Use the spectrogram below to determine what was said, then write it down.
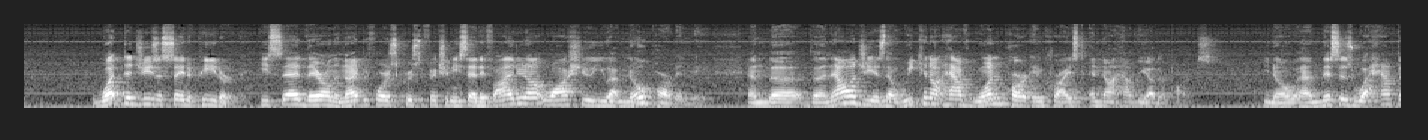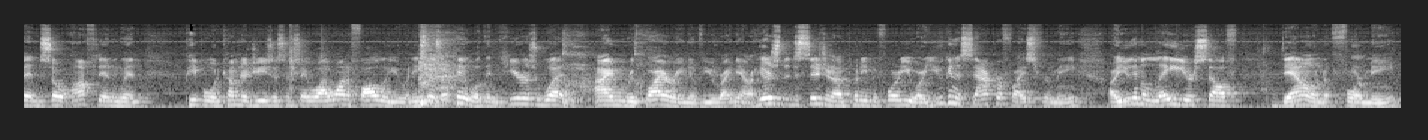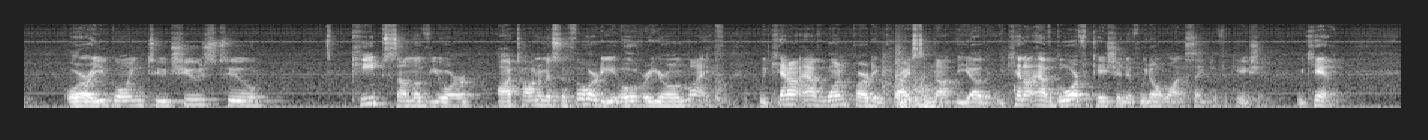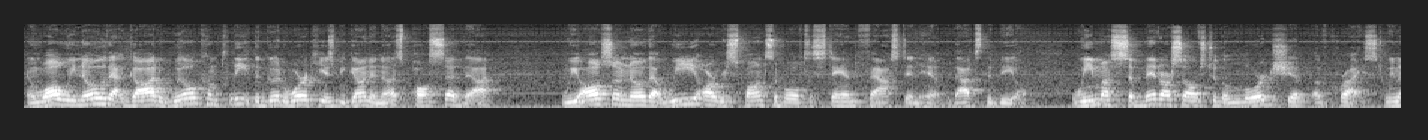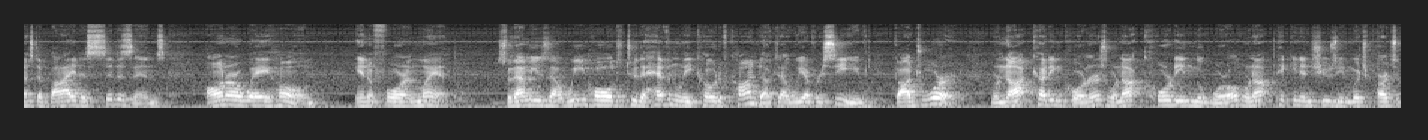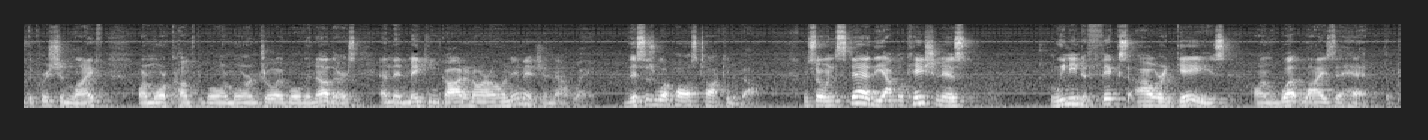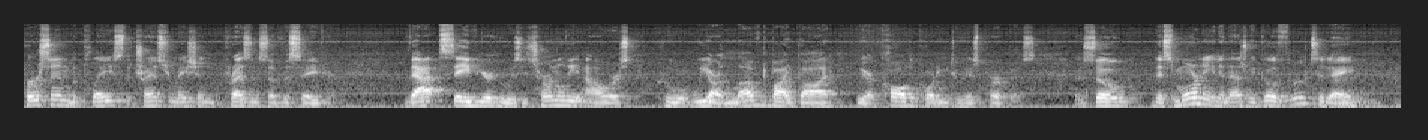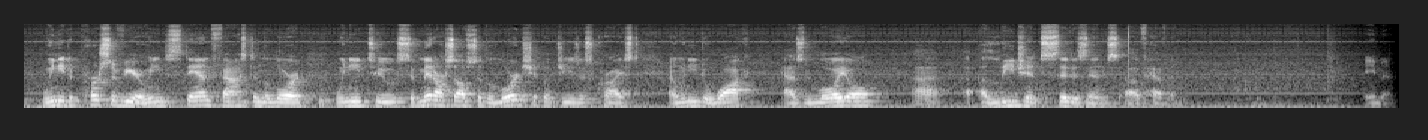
What did Jesus say to Peter? He said there on the night before his crucifixion, He said, If I do not wash you, you have no part in me. And the, the analogy is that we cannot have one part in Christ and not have the other parts. You know, and this is what happens so often when people would come to Jesus and say, Well, I want to follow you. And he says, Okay, well, then here's what I'm requiring of you right now. Here's the decision I'm putting before you. Are you going to sacrifice for me? Are you going to lay yourself down for me? Or are you going to choose to keep some of your autonomous authority over your own life? We cannot have one part in Christ and not the other. We cannot have glorification if we don't want sanctification. We can't. And while we know that God will complete the good work he has begun in us, Paul said that, we also know that we are responsible to stand fast in him. That's the deal. We must submit ourselves to the lordship of Christ. We must abide as citizens on our way home in a foreign land. So that means that we hold to the heavenly code of conduct that we have received, God's word. We're not cutting corners. We're not courting the world. We're not picking and choosing which parts of the Christian life are more comfortable or more enjoyable than others, and then making God in our own image in that way. This is what Paul's talking about. And so instead, the application is we need to fix our gaze on what lies ahead the person, the place, the transformation, the presence of the Savior. That Savior who is eternally ours, who we are loved by God, we are called according to his purpose. And so this morning, and as we go through today, we need to persevere. We need to stand fast in the Lord. We need to submit ourselves to the Lordship of Jesus Christ, and we need to walk as loyal, uh, allegiant citizens of heaven. Amen.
